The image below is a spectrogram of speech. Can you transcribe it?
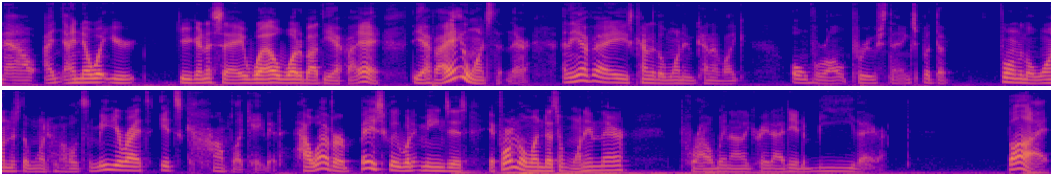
Now I, I know what you're you're gonna say. Well, what about the FIA? The FIA wants them there, and the FIA is kind of the one who kind of like overall approves things. But the Formula One is the one who holds the media rights. It's complicated. However, basically what it means is if Formula One doesn't want him there, probably not a great idea to be there. But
